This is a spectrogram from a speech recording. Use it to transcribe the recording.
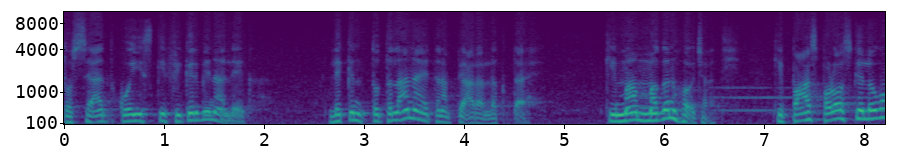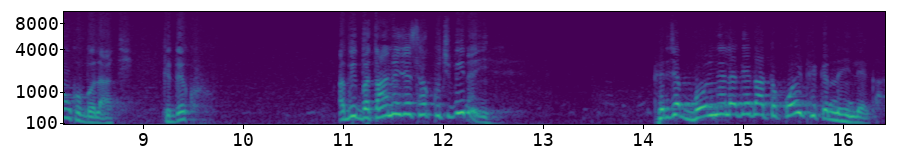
तो शायद कोई इसकी फ़िक्र भी ना लेगा। लेकिन तुतलाना इतना प्यारा लगता है कि माँ मगन हो जाती, कि पास पड़ोस के लोगों को बुलाती, कि देखो, अभी बताने जैसा कुछ भी नहीं है। फिर जब बोलने लगेगा तो कोई फ़िक्र नहीं लेगा।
